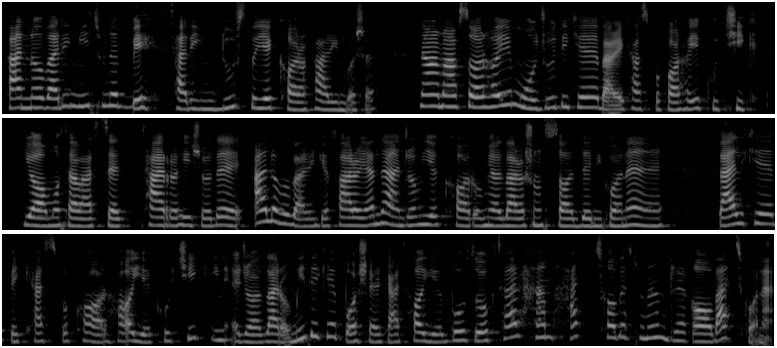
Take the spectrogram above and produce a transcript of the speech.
فناوری می‌تونه بهترین دوست یک کارآفرین باشه. نرم افزارهای موجودی که برای کسب و کارهای کوچیک یا متوسط طراحی شده علاوه بر اینکه فرایند انجام یک کار رو میاد براشون ساده می‌کنه بلکه به کسب و کارهای کوچیک این اجازه رو میده که با شرکتهای بزرگتر هم حتی بتونن رقابت کنن.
